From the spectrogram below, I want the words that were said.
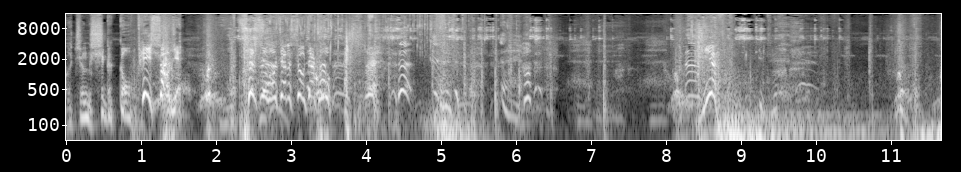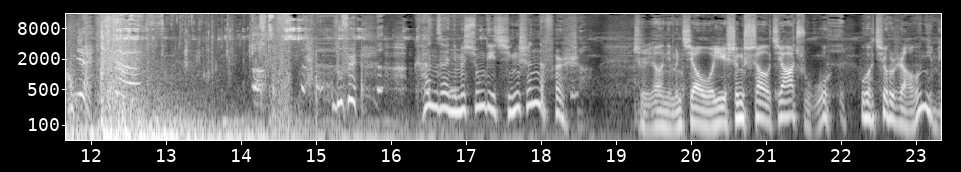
罗征是个狗屁少爷，我才是罗家的少家主。你，你，罗非，看在你们兄弟情深的份上，只要你们叫我一声少家主，我就饶你们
